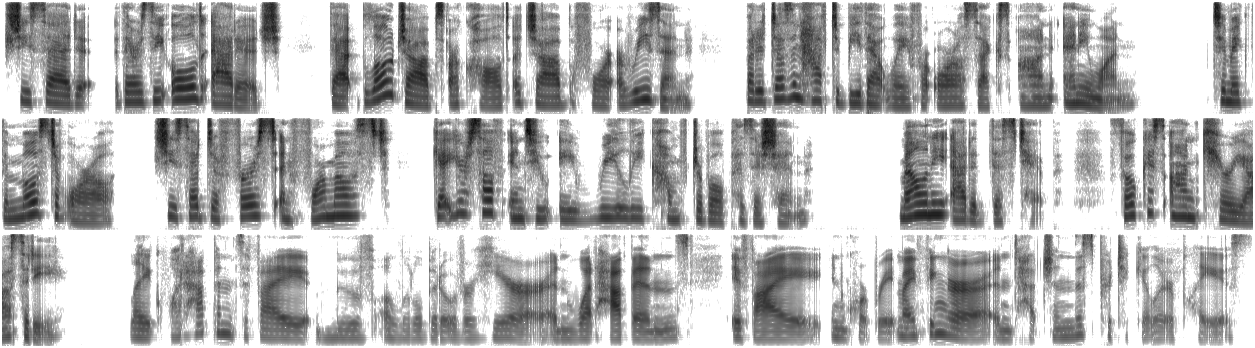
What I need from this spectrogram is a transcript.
she said, There's the old adage that blowjobs are called a job for a reason, but it doesn't have to be that way for oral sex on anyone. To make the most of oral, she said to first and foremost, get yourself into a really comfortable position. Melanie added this tip focus on curiosity. Like, what happens if I move a little bit over here? And what happens if I incorporate my finger and touch in this particular place?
